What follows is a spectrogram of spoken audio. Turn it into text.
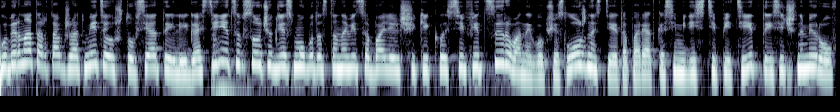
Губернатор также отметил, что все отели и гостиницы в Сочи, где смогут остановиться болельщики, классифицированы. В общей сложности это порядка 75 тысяч номеров.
